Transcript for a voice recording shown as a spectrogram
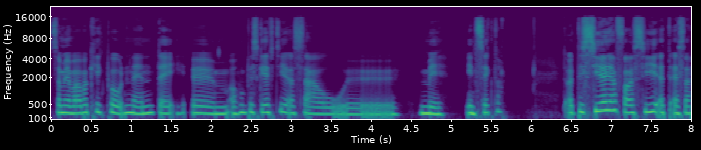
som jeg var oppe og kigge på den anden dag. Øhm, og hun beskæftiger sig jo øh, med insekter. Og det siger jeg for at sige, at, altså,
